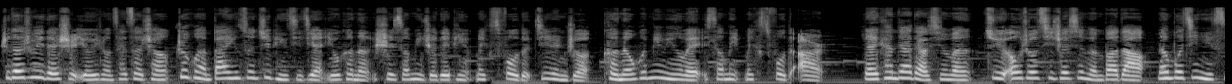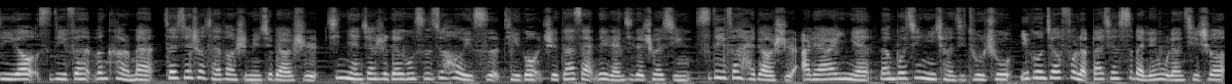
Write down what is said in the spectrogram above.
值得注意的是，有一种猜测称，这款八英寸巨屏旗舰有可能是小米折叠屏 Mix Fold 继任者，可能会命名为小米 Mix Fold 二。来看第二条新闻，据欧洲汽车新闻报道，兰博基尼 CEO 斯蒂芬·温克尔曼在接受采访时明确表示，今年将是该公司最后一次提供只搭载内燃机的车型。斯蒂芬还表示，，2021年兰博基尼成绩突出，一共交付了8405辆汽车，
